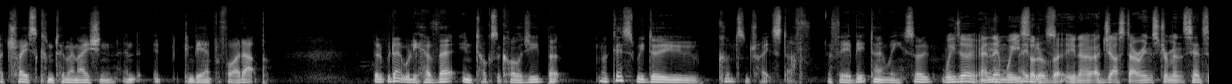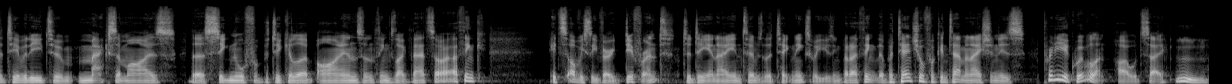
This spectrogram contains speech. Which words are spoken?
a trace contamination and it can be amplified up. But we don't really have that in toxicology, but I guess we do concentrate stuff a fair bit, don't we? So we do, yeah, and then we sort of you know adjust our instrument sensitivity to maximise the signal for particular ions and things like that. So I think it's obviously very different to DNA in terms of the techniques we're using, but I think the potential for contamination is pretty equivalent. I would say mm.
